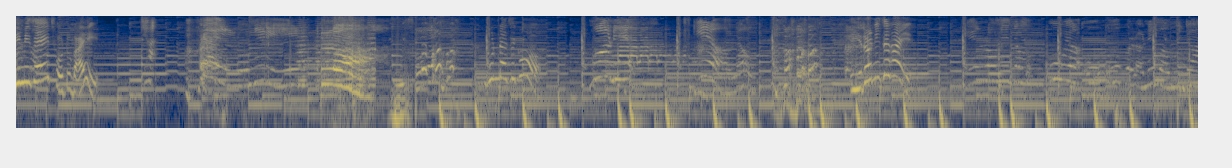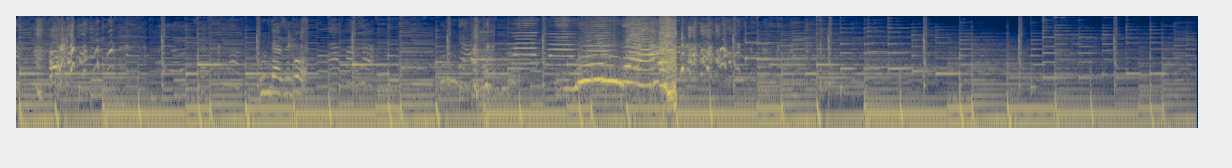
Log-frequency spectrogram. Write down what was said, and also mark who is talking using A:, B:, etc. A: তিমিজাই ছোট ভাই গুন্ডা জিগো
B: 이런 이제가
C: 군대 하시고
